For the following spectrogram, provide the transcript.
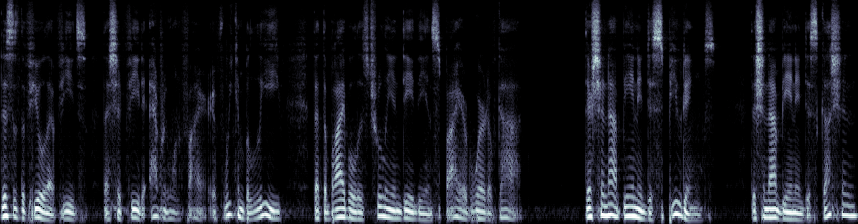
This is the fuel that feeds that should feed everyone fire. If we can believe that the Bible is truly indeed the inspired word of God, there should not be any disputings. There should not be any discussion.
